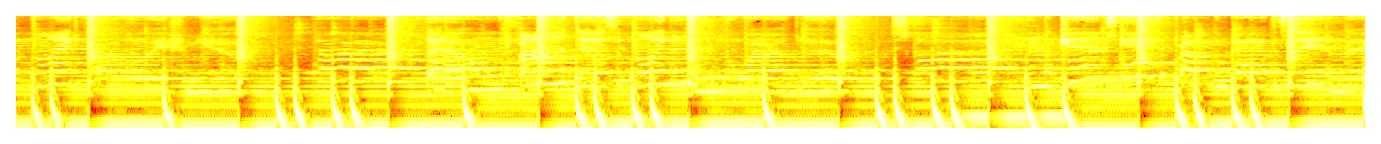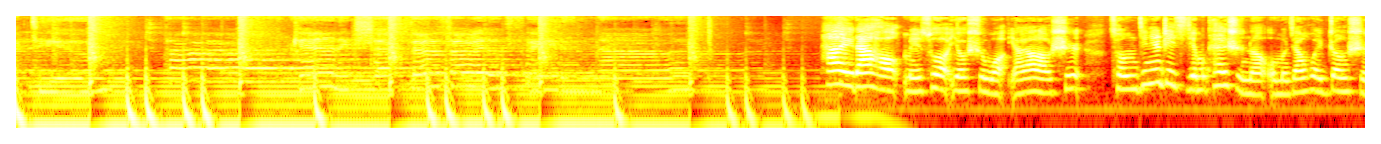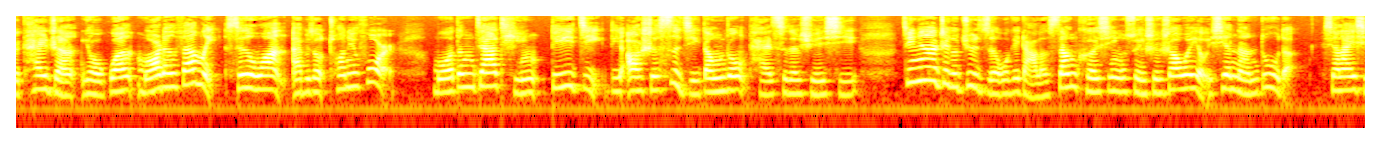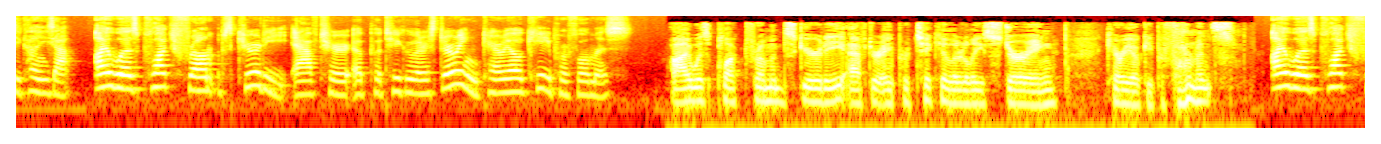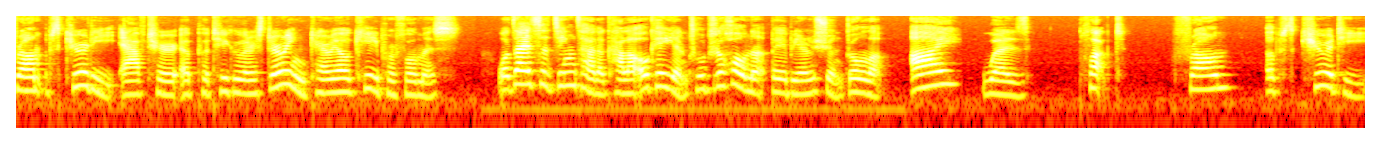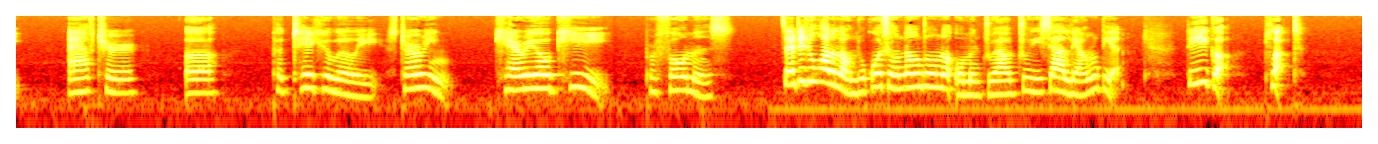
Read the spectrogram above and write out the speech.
嗨，大家好，没错，又是我瑶瑶老师。从今天这期节目开始呢，我们将会正式开展有关《Modern Family》Season One Episode Twenty Four《摩登家庭》第一季第二十四集当中台词的学习。今天的这个句子我给打了三颗星，所以是稍微有一些难度的。先来一起看一下：I was plucked from obscurity after a particular stirring karaoke performance. I was plucked from obscurity after a particularly stirring karaoke performance. I was plucked from obscurity after a particular stirring karaoke performance. 我在一次精彩的卡拉 OK 演出之后呢，被别人选中了。I was plucked from obscurity after a particularly stirring karaoke performance. 在这句话的朗读过程当中呢，我们主要注意一下两点。第一个 pluck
